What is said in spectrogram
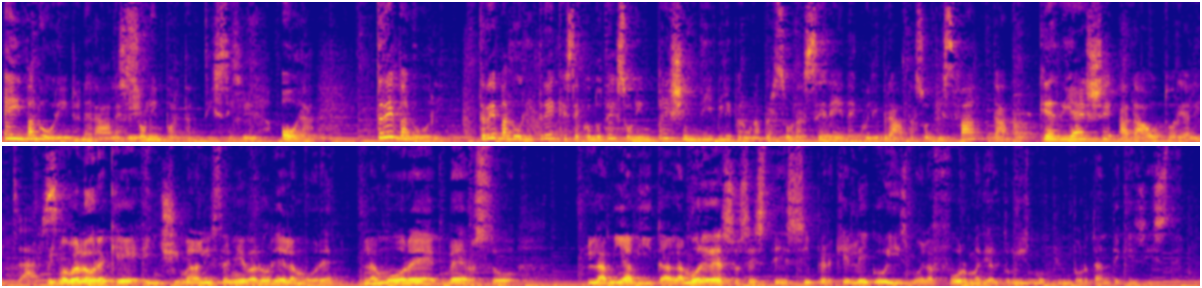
e i valori in generale Sì. sono importantissimi. Sì. Ora, tre valori Tre valori tre che secondo te sono imprescindibili per una persona serena, equilibrata, soddisfatta, che riesce ad autorealizzarsi. Il primo valore che è in cima alla lista dei miei valori è l'amore. L'amore verso la mia vita, l'amore verso se stessi, perché l'egoismo è la forma di altruismo più importante che esiste.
